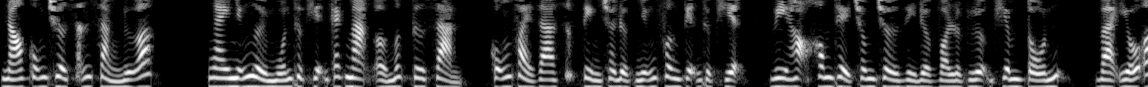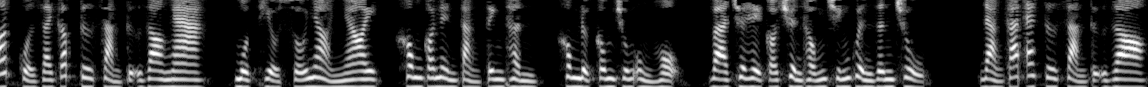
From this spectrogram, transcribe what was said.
nó cũng chưa sẵn sàng nữa. Ngay những người muốn thực hiện cách mạng ở mức tư sản, cũng phải ra sức tìm cho được những phương tiện thực hiện, vì họ không thể trông chờ gì được vào lực lượng khiêm tốn và yếu ớt của giai cấp tư sản tự do Nga một thiểu số nhỏ nhoi, không có nền tảng tinh thần, không được công chúng ủng hộ, và chưa hề có truyền thống chính quyền dân chủ. Đảng Cát ép tư sản tự do,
